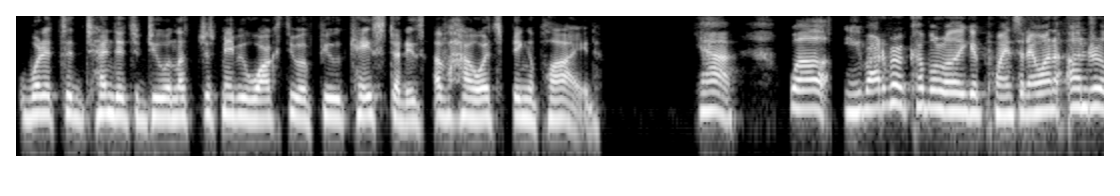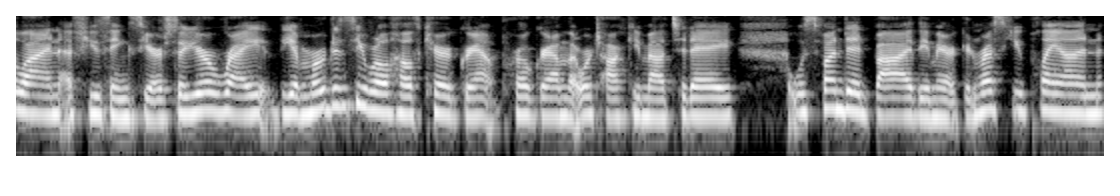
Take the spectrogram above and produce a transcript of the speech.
what it's intended to do? And let's just maybe walk through a few case studies of how it's being applied. Yeah. Well, you brought up a couple really good points, and I want to underline a few things here. So, you're right. The Emergency Rural Healthcare Grant Program that we're talking about today was funded by the American Rescue Plan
